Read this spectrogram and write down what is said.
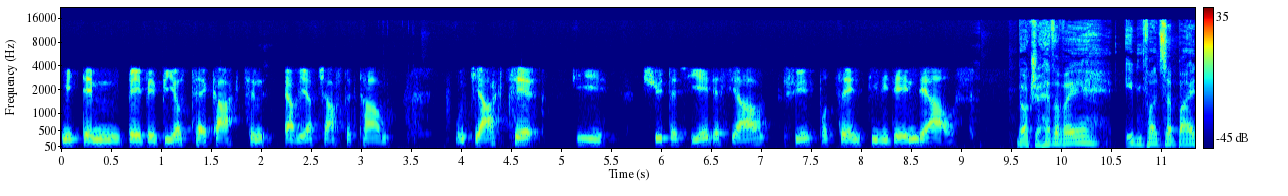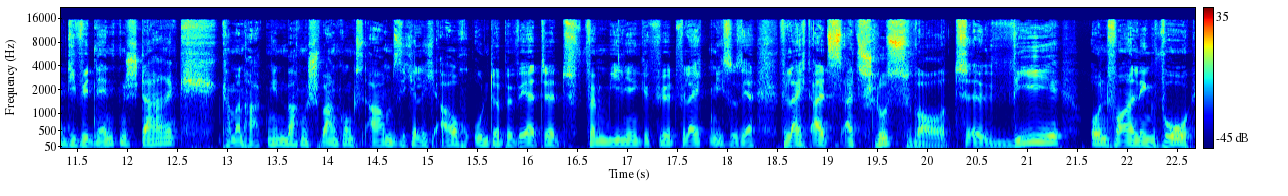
mit dem BB Biotech Aktien erwirtschaftet haben. Und die Aktie, die schüttet jedes Jahr 5% Dividende aus. Berkshire Hathaway ebenfalls dabei, dividendenstark, kann man Haken hinmachen, schwankungsarm sicherlich auch, unterbewertet, familiengeführt vielleicht nicht so sehr. Vielleicht als, als Schlusswort, äh, wie und vor allen Dingen wo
